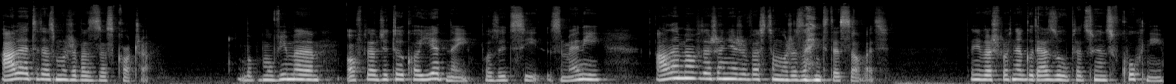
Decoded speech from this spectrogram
ale teraz może Was zaskoczę. Bo mówimy o wprawdzie tylko jednej pozycji z menu, ale mam wrażenie, że Was to może zainteresować. Ponieważ pewnego razu pracując w kuchni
